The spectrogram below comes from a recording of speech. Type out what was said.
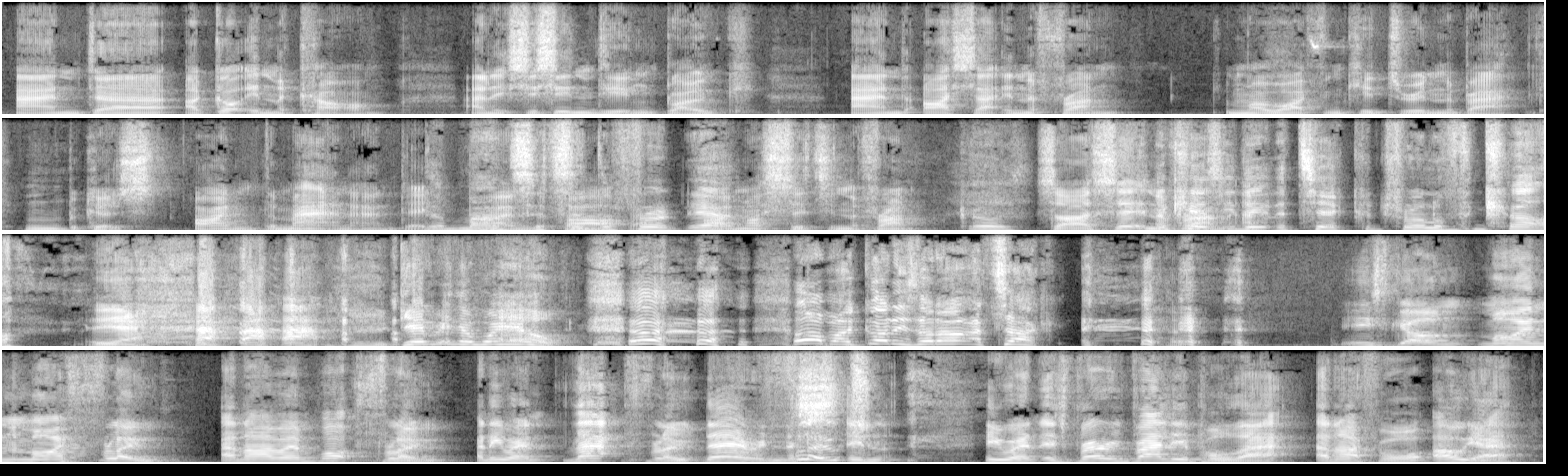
And uh, I got in the car, and it's this Indian bloke, and I sat in the front. My wife and kids are in the back because I'm the man, Andy. The man I'm sits in the front, yeah. I must sit in the front. course. So I sit in the In case front. you need to take control of the car. Yeah. Give me the wheel. Oh my god, he's an heart attack. He's gone, mine my flute. And I went, what flute? And he went, that flute there in the Flute? in he went, it's very valuable that. And I thought, oh yeah.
